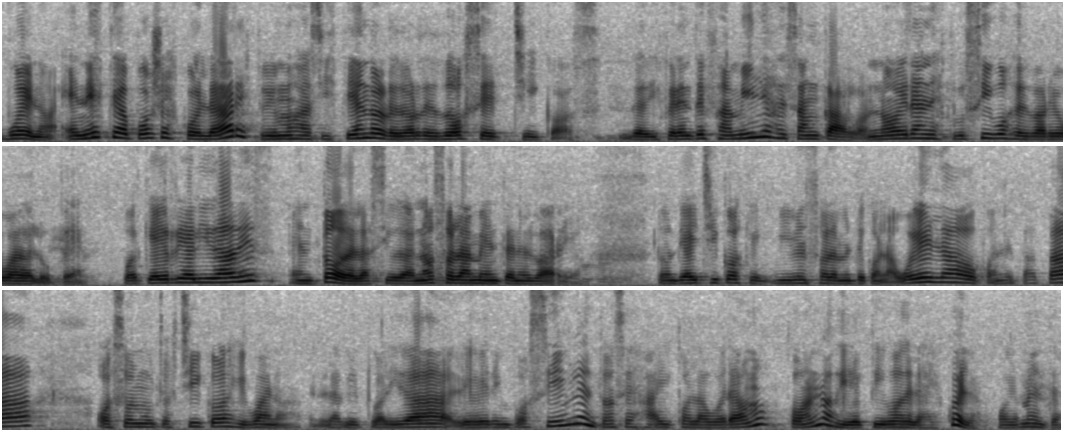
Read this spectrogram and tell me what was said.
Bueno, en este apoyo escolar estuvimos asistiendo alrededor de 12 chicos de diferentes familias de San Carlos, no eran exclusivos del barrio Guadalupe porque hay realidades en toda la ciudad, no solamente en el barrio, donde hay chicos que viven solamente con la abuela o con el papá, o son muchos chicos y bueno, la virtualidad les era imposible, entonces ahí colaboramos con los directivos de las escuelas, obviamente.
